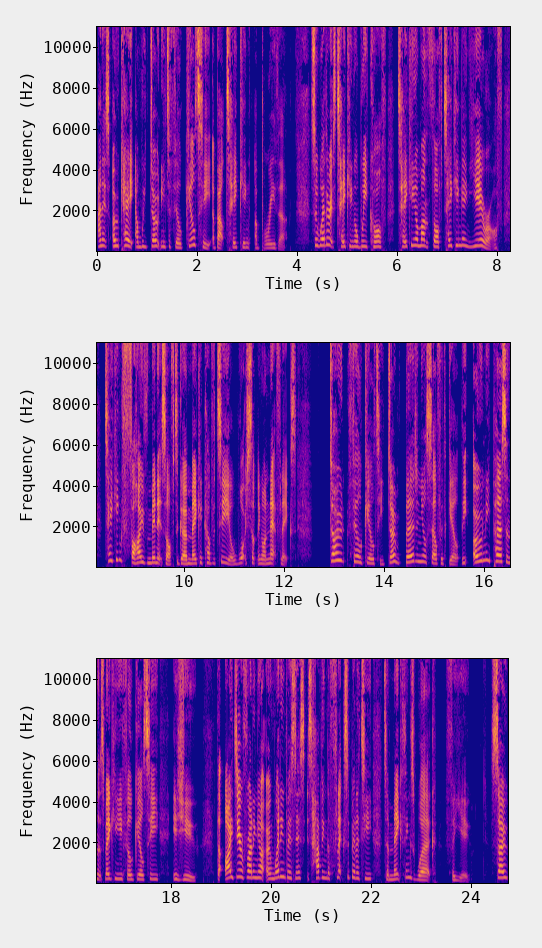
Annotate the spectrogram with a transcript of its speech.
And it's okay, and we don't need to feel guilty about taking a breather. So, whether it's taking a week off, taking a month off, taking a year off, taking five minutes off to go and make a cup of tea or watch something on Netflix, don't feel guilty. Don't burden yourself with guilt. The only person that's making you feel guilty is you. The idea of running your own wedding business is having the flexibility to make things work for you. So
